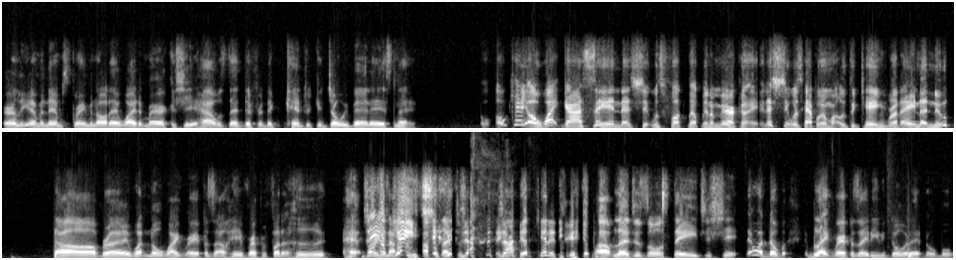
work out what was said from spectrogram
early Eminem screaming all that white America shit. How was that different than Kendrick and Joey Badass now? Okay, a white guy saying that shit was fucked up in America. That shit was happening with Martin Luther King, bro. That ain't nothing new. Nah, bro, it wasn't no white rappers out here rapping for the hood, out JFK, shit. John, John F. Kennedy. hip hop legends on stage and shit. There wasn't no black rappers ain't even doing that no more.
